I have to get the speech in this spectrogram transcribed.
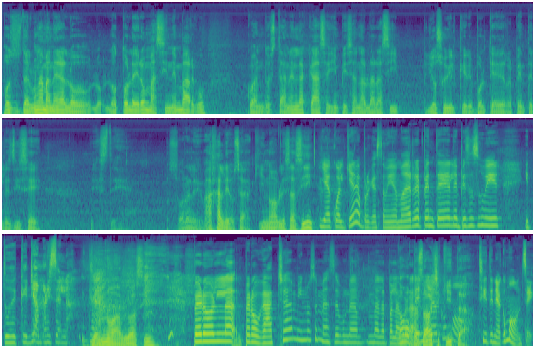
pues de alguna manera lo, lo- lo tolero, más sin embargo, cuando están en la casa y empiezan a hablar así, yo soy el que voltea y de repente les dice, este, pues órale, bájale, o sea, aquí no hables así. Y a cualquiera, porque hasta mi mamá de repente le empieza a subir y tú de que ya, Marisela. Yo no hablo así. Pero, la, pero gacha a mí no se me hace una mala palabra. pues, estaba chiquita. como- sí, tenía como 11.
